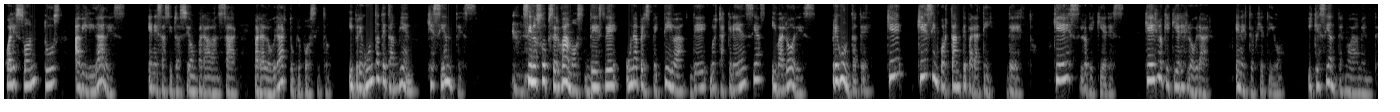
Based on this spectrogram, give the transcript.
¿Cuáles son tus habilidades en esa situación para avanzar, para lograr tu propósito? Y pregúntate también, ¿qué sientes? Si nos observamos desde una perspectiva de nuestras creencias y valores, pregúntate, ¿qué, qué es importante para ti de esto? ¿Qué es lo que quieres? ¿Qué es lo que quieres lograr en este objetivo? ¿Y qué sientes nuevamente?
